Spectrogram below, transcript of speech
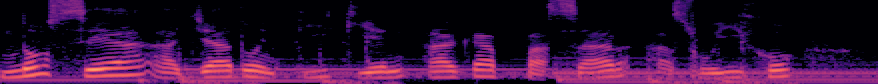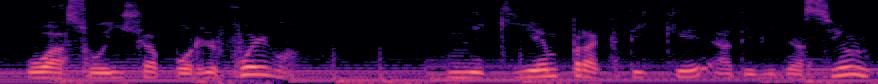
no sea hallado en ti quien haga pasar a su hijo o a su hija por el fuego, ni quien practique adivinación,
